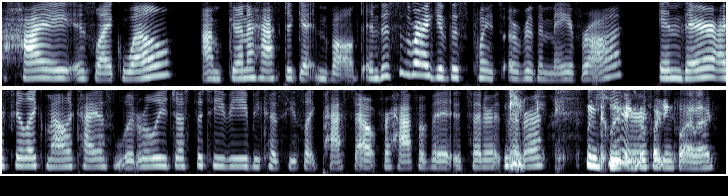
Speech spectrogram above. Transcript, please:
Hai is like, well, I'm gonna have to get involved. And this is where I give this points over the Maeve Raw. In there, I feel like Malachi is literally just a TV because he's like passed out for half of it, etc., etc. Including Here- the fucking climax.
